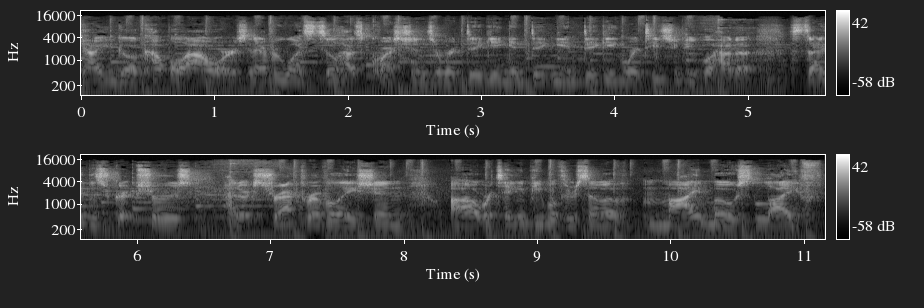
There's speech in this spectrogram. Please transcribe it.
how you can go a couple hours and everyone still has questions, and we're digging and digging and digging. We're teaching people how to study the scriptures, how to extract revelation. Uh, we're taking people through some of my most life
